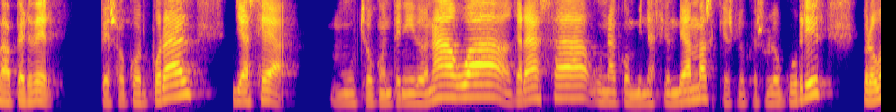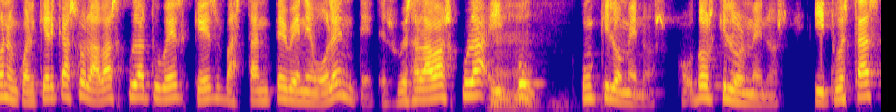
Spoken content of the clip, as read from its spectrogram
va a perder peso corporal, ya sea mucho contenido en agua, grasa, una combinación de ambas, que es lo que suele ocurrir. Pero bueno, en cualquier caso, la báscula tú ves que es bastante benevolente. Te subes a la báscula y ¡pum! Un kilo menos o dos kilos menos. Y tú estás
